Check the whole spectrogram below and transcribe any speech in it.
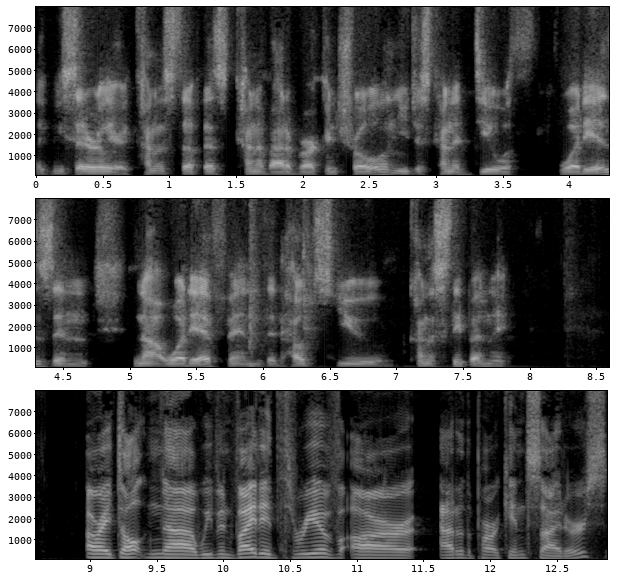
like we said earlier, kind of stuff that's kind of out of our control, and you just kind of deal with what is and not what if, and it helps you kind of sleep at night. All right, Dalton, uh, we've invited three of our out of the park insiders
